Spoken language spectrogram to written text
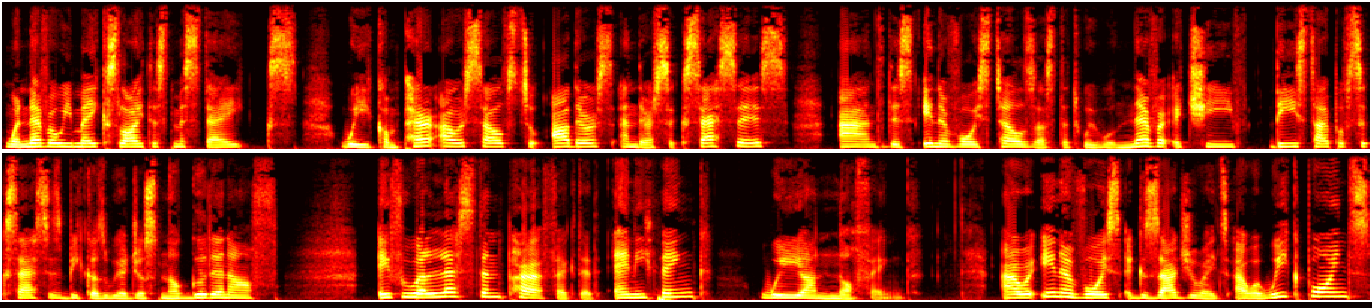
whenever we make slightest mistakes. We compare ourselves to others and their successes and this inner voice tells us that we will never achieve these type of successes because we are just not good enough. If we are less than perfect at anything, we are nothing. Our inner voice exaggerates our weak points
